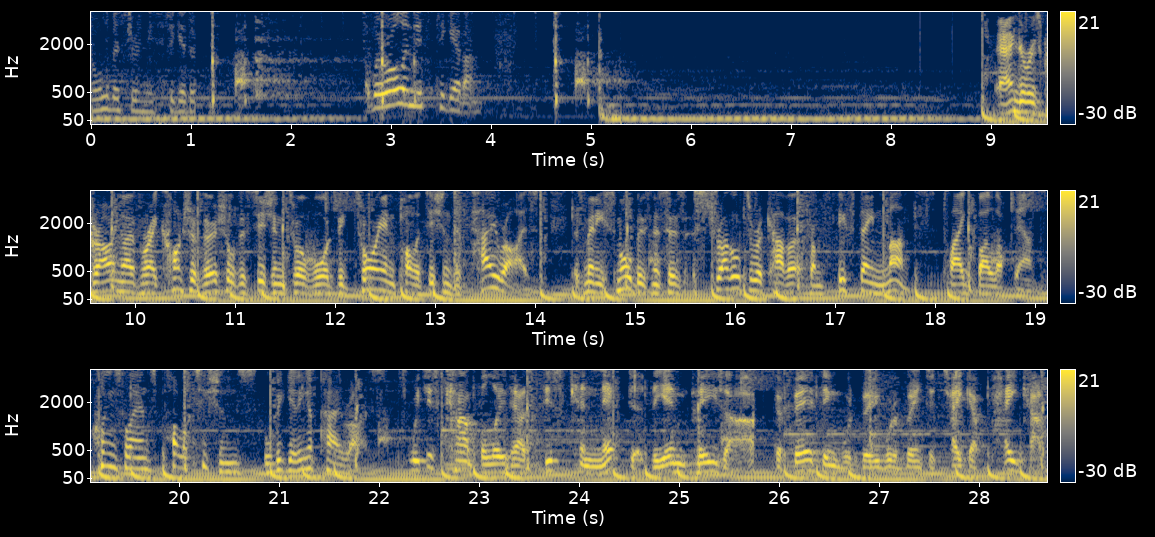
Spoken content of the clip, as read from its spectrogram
All of us are in this together. We're all in this together. Anger is growing over a controversial decision to award Victorian politicians a pay rise as many small businesses struggle to recover from 15 months plagued by lockdowns. Queensland's politicians will be getting a pay rise. We just can't believe how disconnected the MPs are. The fair thing would be would have been to take a pay cut.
